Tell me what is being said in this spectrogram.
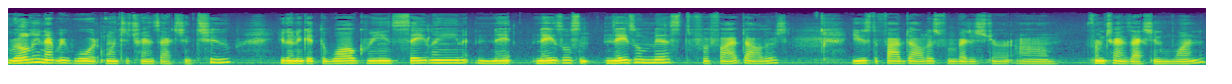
Rolling that reward onto transaction two, you're going to get the Walgreens Saline na- nasal nasal mist for five dollars. Use the five dollars from register um, from transaction one,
